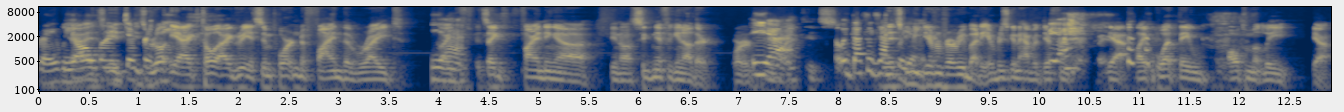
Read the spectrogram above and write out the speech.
right we yeah, all learn differently real, yeah, I totally I agree. It's important to find the right. Yeah Like, it's like finding a you know a significant other. Or you know, Yeah. it's Oh, that's exactly. it's gonna be different for everybody. Everybody's gonna have a different. Yeah, like what they ultimately. Yeah.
